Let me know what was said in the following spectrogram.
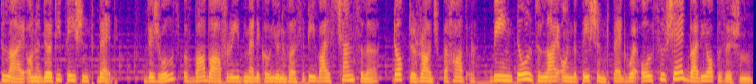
to lie on a dirty patient bed. Visuals of Baba Farid Medical University Vice-Chancellor, Dr. Raj Bahadur, being told to lie on the patient bed were also shared by the opposition,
